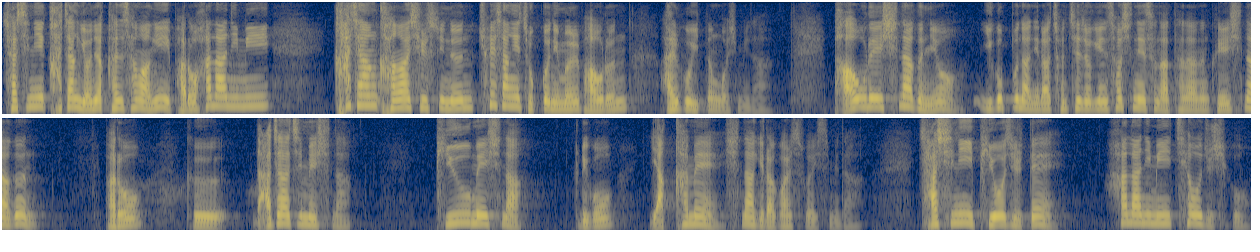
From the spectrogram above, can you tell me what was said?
자신이 가장 연약한 상황이 바로 하나님이 가장 강하실 수 있는 최상의 조건임을 바울은 알고 있던 것입니다. 바울의 신학은요, 이것뿐 아니라 전체적인 서신에서 나타나는 그의 신학은 바로 그 낮아짐의 신학, 비움의 신학, 그리고 약함의 신학이라고 할 수가 있습니다. 자신이 비워질 때 하나님이 채워주시고,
